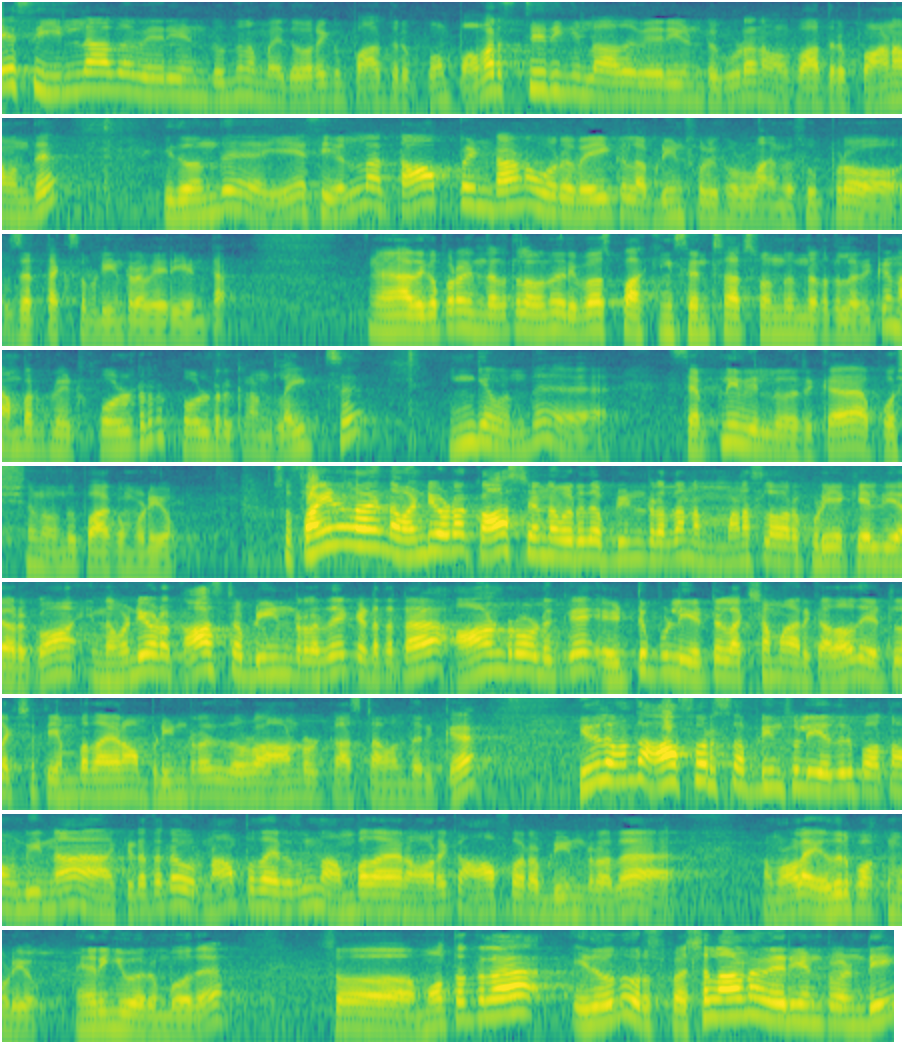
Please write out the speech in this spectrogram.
ஏசி இல்லாத வேரியண்ட் வந்து நம்ம இது வரைக்கும் பார்த்துருப்போம். பவர் ஸ்டீரிங் இல்லாத வேரியண்ட்டு கூட நம்ம பார்த்துருப்போம். ஆனால் வந்து இது வந்து ஏசி எல்லாம் டாப் எண்டான ஒரு வெஹிக்கிள் அப்படின்னு சொல்லி சொல்லலாம். இந்த சூப்ரோ ஜெட்டக்ஸ் அப்படின்ற வேரியண்ட்டை அதுக்கப்புறம் இந்த இடத்துல வந்து ரிவர்ஸ் பார்க்கிங் சென்சார்ஸ் வந்து இந்த இடத்துல இருக்குது நம்பர் பிளேட் ஹோல்டர் ஹோல்டருக்கான லைட்ஸு இங்கே வந்து ஸ்டெப்னி வீல் இருக்கிற பொசிஷன் வந்து பார்க்க முடியும். ஸோ ஃபைனலாக இந்த வண்டியோட காஸ்ட் என்ன வருது அப்படின்றத நம்ம மனசில் வரக்கூடிய கேள்வியாக இருக்கும். இந்த வண்டியோட காஸ்ட் அப்படின்றது கிட்டத்தட்ட ஆன் ரோடுக்கு எட்டு புள்ளி எட்டு லட்சமாக இருக்குது அதாவது எட்டு லட்சத்தி எண்பதாயிரம் அப்படின்றது இதோட ஆன்ரோட் காஸ்ட்டாக வந்துருக்கு. இதில் வந்து ஆஃபர்ஸ் அப்படின்னு சொல்லி எதிர்பார்த்தோம் அப்படின்னா கிட்டத்தட்ட ஒரு நாற்பதாயிரத்துலேருந்து ஐம்பதாயிரம் வரைக்கும் ஆஃபர் அப்படின்றத நம்மளால் எதிர்பார்க்க முடியும். நெருங்கி வரும்போது. ஸோ மொத்தத்தில் இது வந்து ஒரு ஸ்பெஷலான வேரியன்ட் வண்டி.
